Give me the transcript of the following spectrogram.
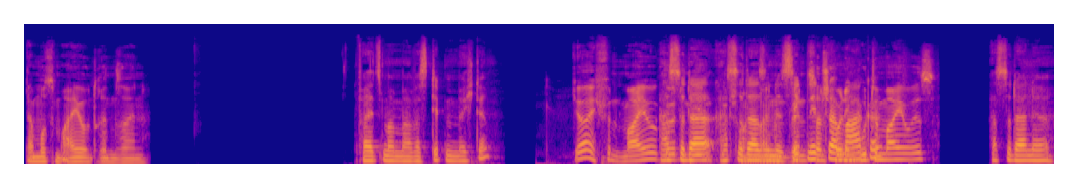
da muss Mayo drin sein. Falls man mal was dippen möchte. Ja, ich finde Mayo. Hast du da- hast du da so eine Signature-Marke? gute Mayo ist. Hast du da eine.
